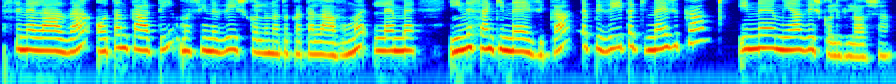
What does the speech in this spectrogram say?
Στην Ελλάδα, όταν κάτι μας είναι δύσκολο να το καταλάβουμε, λέμε είναι σαν κινέζικα, επειδή τα κινέζικα είναι μια δύσκολη γλώσσα.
